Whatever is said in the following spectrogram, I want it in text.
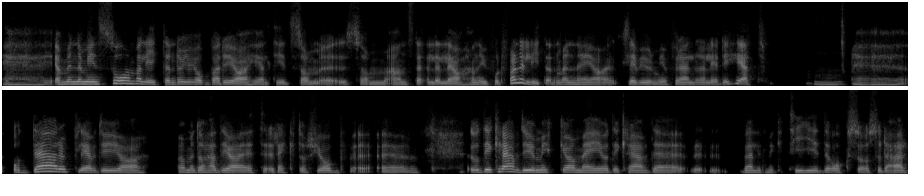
eh, ja, men när min son var liten då jobbade jag heltid som, som anställd, eller ja, han är ju fortfarande liten, men när jag klev ur min föräldraledighet. Mm. Eh, och där upplevde jag ja, men då hade jag ett rektorsjobb. Eh, och det krävde ju mycket av mig och det krävde väldigt mycket tid också. Sådär.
